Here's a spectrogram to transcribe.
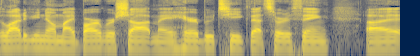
a lot of you know my barber shop, my hair boutique, that sort of thing. Uh,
